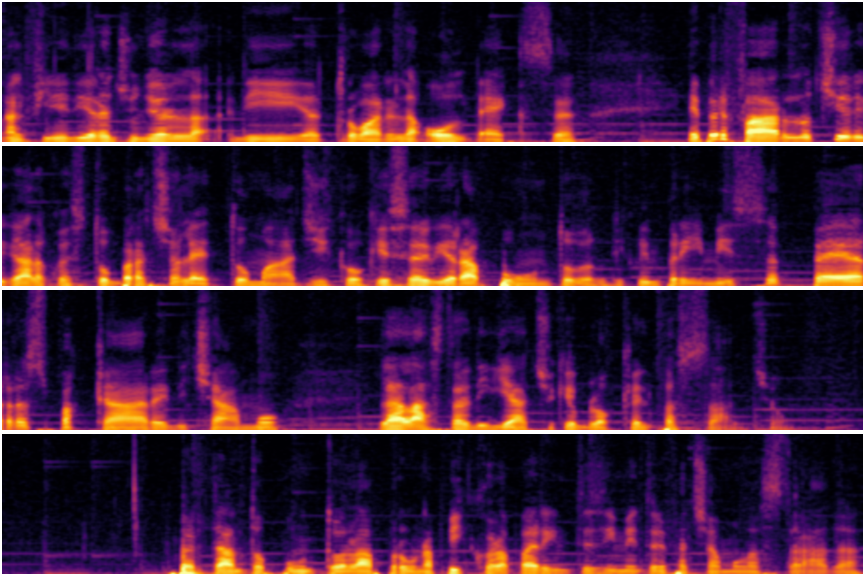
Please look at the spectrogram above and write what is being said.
al fine di, la, di trovare la Old X e per farlo ci regala questo braccialetto magico che servirà appunto, ve lo dico in primis, per spaccare diciamo la lastra di ghiaccio che blocca il passaggio. Pertanto appunto apro una piccola parentesi mentre facciamo la strada.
